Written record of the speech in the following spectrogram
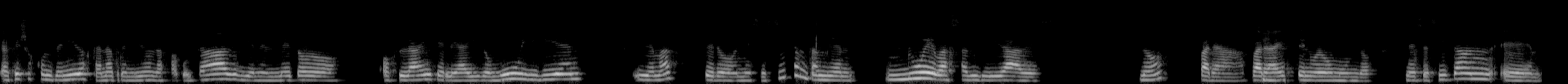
aquellos contenidos que han aprendido en la facultad y en el método offline que le ha ido muy bien y demás, pero necesitan también nuevas habilidades, ¿no? Para, para este nuevo mundo. Necesitan eh,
